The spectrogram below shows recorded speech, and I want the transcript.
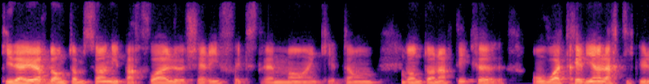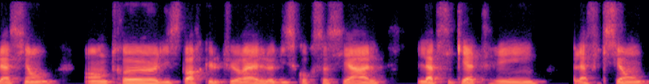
Qui d'ailleurs, dans Thompson, est parfois le shérif extrêmement inquiétant. Dans ton article, on voit très bien l'articulation entre l'histoire culturelle, le discours social, la psychiatrie, la fiction,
